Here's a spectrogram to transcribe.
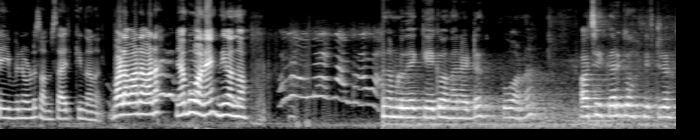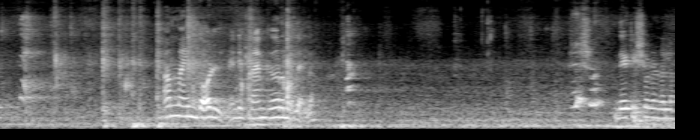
ദൈവനോട് സംസാരിക്കുന്നതാണ്. വാടാ വാടാ വാടാ ഞാൻ പോവാണേ നീ വന്നോ. നമ്മളിത് കേക്ക് വാങ്ങാനായിട്ട് പോവാണ്. ബാവച്ചി കയറിക്കോ ലിഫ്റ്റിൽ അമ്മ ഈ ഗോൾ എന്റെ പ്രായം കയറുന്നില്ലല്ലോ ഇതേ ടിഷ്യൂ ഉണ്ടല്ലോ.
